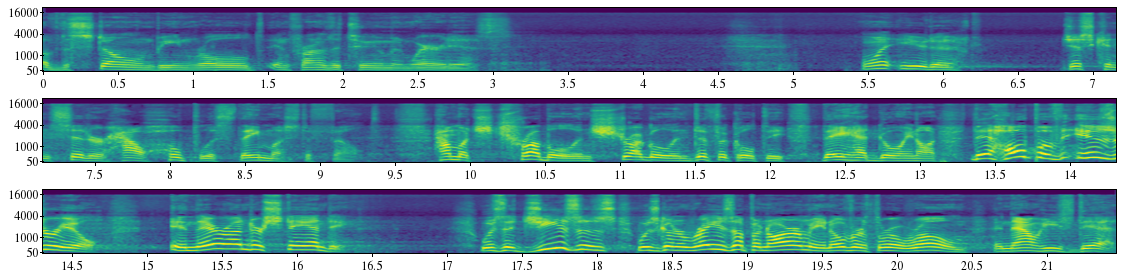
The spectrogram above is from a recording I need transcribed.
of the stone being rolled in front of the tomb and where it is. I want you to just consider how hopeless they must have felt, how much trouble and struggle and difficulty they had going on. The hope of Israel, in their understanding, was that Jesus was going to raise up an army and overthrow Rome, and now he's dead.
